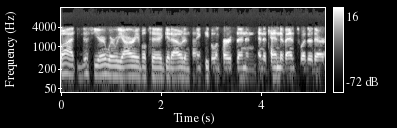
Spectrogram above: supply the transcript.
But this year, where we are able to get out and thank people in person and, and attend events, whether they're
